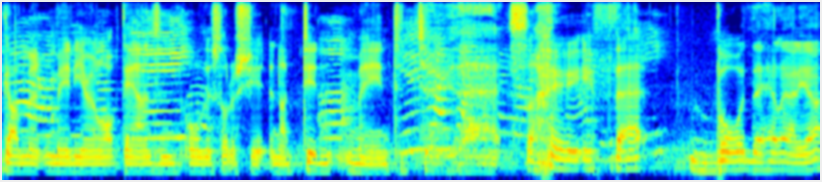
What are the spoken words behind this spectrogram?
government and media and lockdowns and all this sort of shit, and I didn't mean to do that. So if that bored the hell out of you.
